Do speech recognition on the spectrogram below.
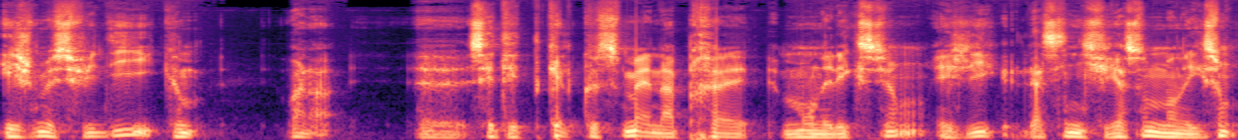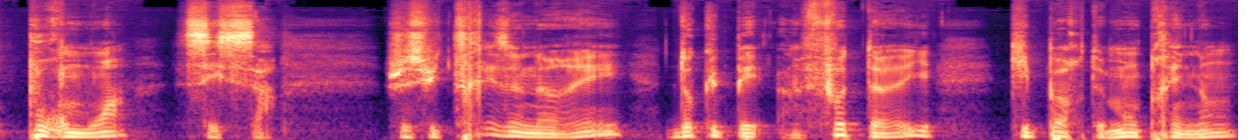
Et je me suis dit, que, voilà, euh, c'était quelques semaines après mon élection, et je dis, la signification de mon élection, pour moi, c'est ça. Je suis très honoré d'occuper un fauteuil qui porte mon prénom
